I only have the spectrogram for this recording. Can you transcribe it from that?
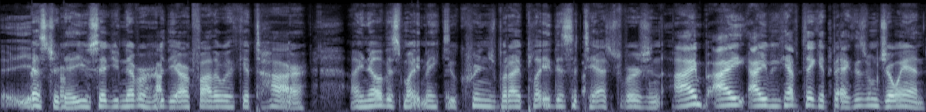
yesterday you said you never heard the Our Father with guitar. I know this might make you cringe, but I played this attached version. I I I have to take it back. This is from Joanne.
